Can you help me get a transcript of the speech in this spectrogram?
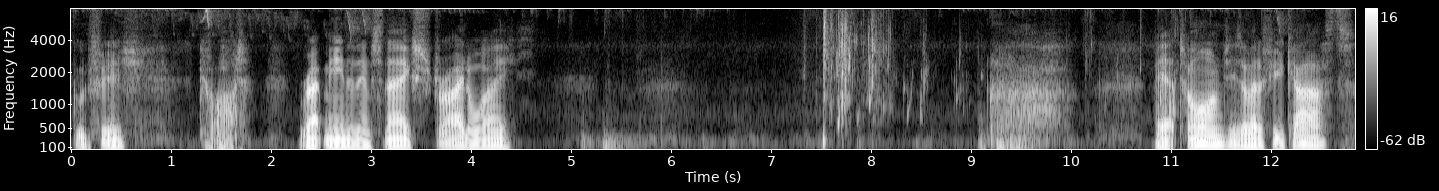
Good fish. God, wrap me into them snags straight away. About time. Geez, I've had a few casts.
